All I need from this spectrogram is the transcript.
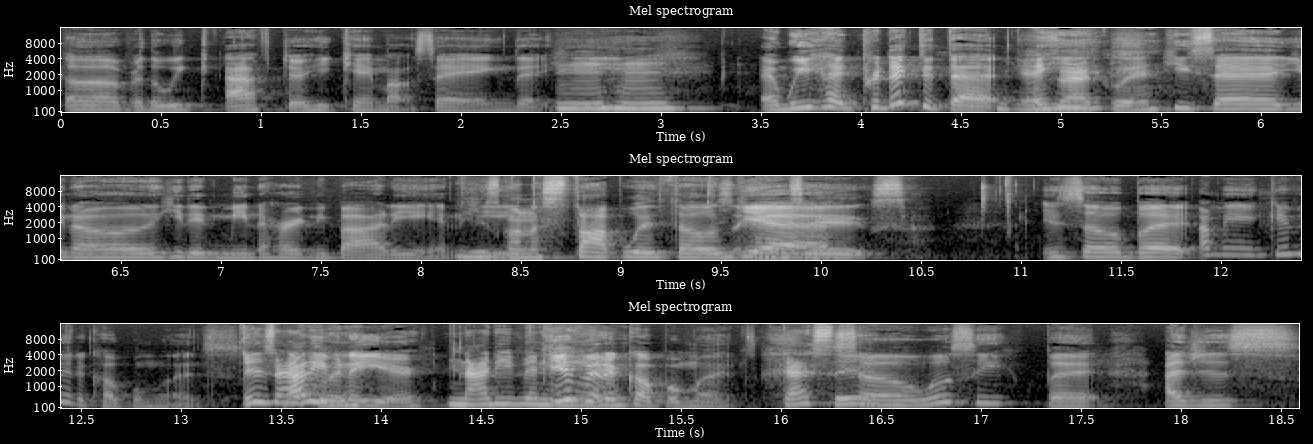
of or the week after he came out saying that he. Mhm. And we had predicted that. And he- Exactly. he, said, you know, he didn't mean to hurt anybody, and He's he, gonna stop with those Yeah. antics. And so, but I mean, give it a couple months. Exactly. Not even a year. Not even Give it a couple months. That's it. So we'll see. But I just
